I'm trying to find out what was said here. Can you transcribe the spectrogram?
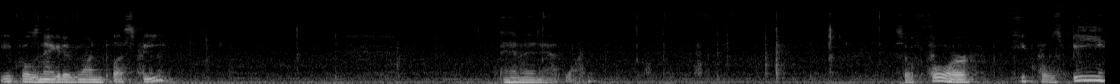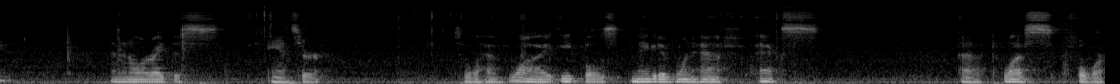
equals negative 1 plus b. And then add 1. So 4 equals b, and then I'll write this answer. So we'll have y equals negative 1 half x uh, plus 4.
